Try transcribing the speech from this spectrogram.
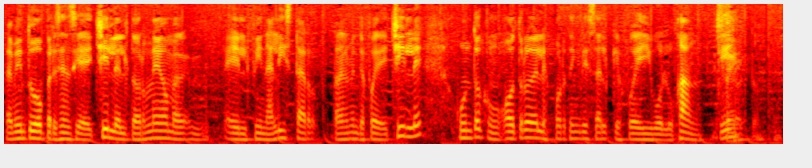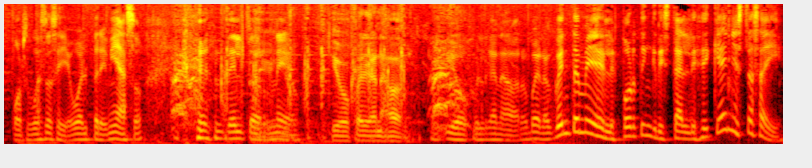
También tuvo presencia de Chile el torneo, el finalista realmente fue de Chile, junto con otro del Sporting Cristal que fue Ivo Luján, que por supuesto se llevó el premiazo del torneo. Ivo fue el ganador. Ivo fue el ganador. Bueno, cuéntame del Sporting Cristal, ¿desde qué año estás ahí?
